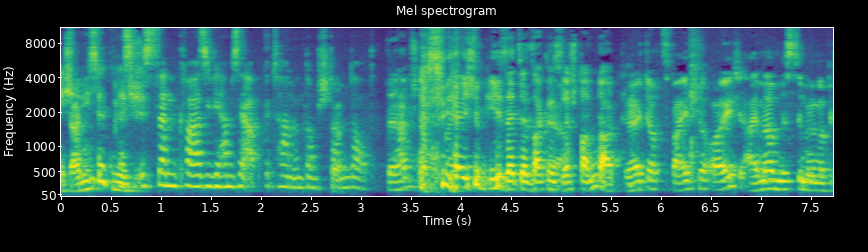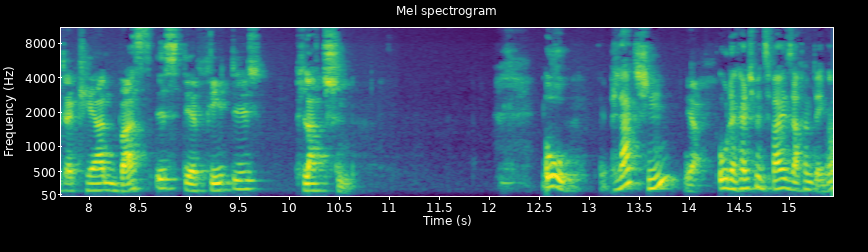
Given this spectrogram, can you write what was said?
Ich Dann- weiß es das nicht. ist dann quasi, wir haben es ja abgetan unterm Standard. Dann habe ich noch ja, ich, ihr seid ja sagt, das ist der Standard. Vielleicht noch zwei für euch. Einmal müsst ihr mir mal bitte erklären, was ist der Fetisch Platschen? Oh, Platschen? Ja. Oh, da kann ich mir zwei Sachen denken.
